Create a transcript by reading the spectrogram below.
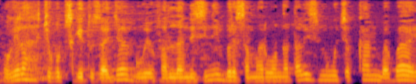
Oke lah, cukup segitu saja. Gue Fadlan di sini bersama Ruang Katalis mengucapkan bye bye.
